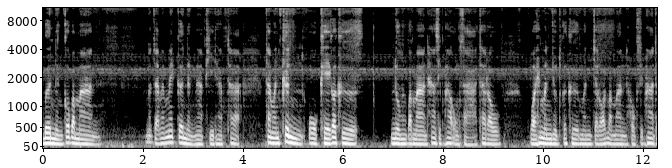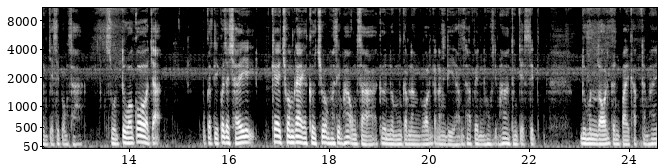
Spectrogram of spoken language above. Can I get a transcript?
เบอร์หนึ่งก็ประมาณ น่าจะไม่ไม่เกินหนึ่งนาทีนะครับ ถ้าถ้ามันขึ้นโอเคก็คือนมประมาณ 55 องศา ถ้าเราปล่อยให้มันหยุดก็คือมันจะร้อนประมาณ 65-70 องศา ส่วนตัวก็จะปกติก็จะใช้แค่ช่วงแรกก็คือช่วง 55 องศา คือนมกำลังร้อนกำลังดีครับ ถ้าเป็น 65-70 ดูมันร้อนเกินไปครับทำให้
